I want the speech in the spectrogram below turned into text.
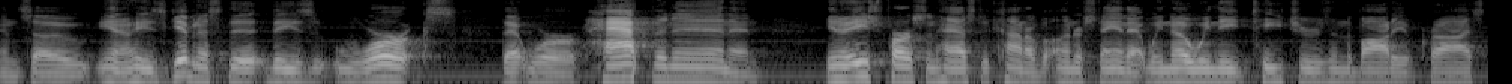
And so, you know, he's given us the, these works that were happening. And, you know, each person has to kind of understand that. We know we need teachers in the body of Christ,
